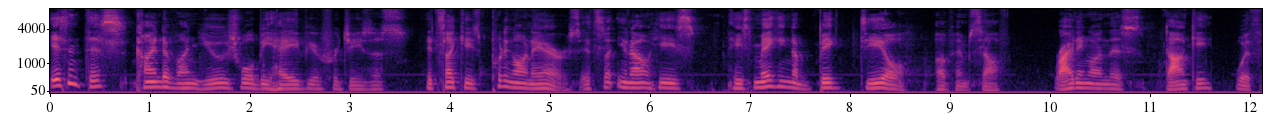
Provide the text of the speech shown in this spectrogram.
isn't this kind of unusual behavior for Jesus? It's like he's putting on airs. It's you know, he's he's making a big deal of himself, riding on this donkey with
